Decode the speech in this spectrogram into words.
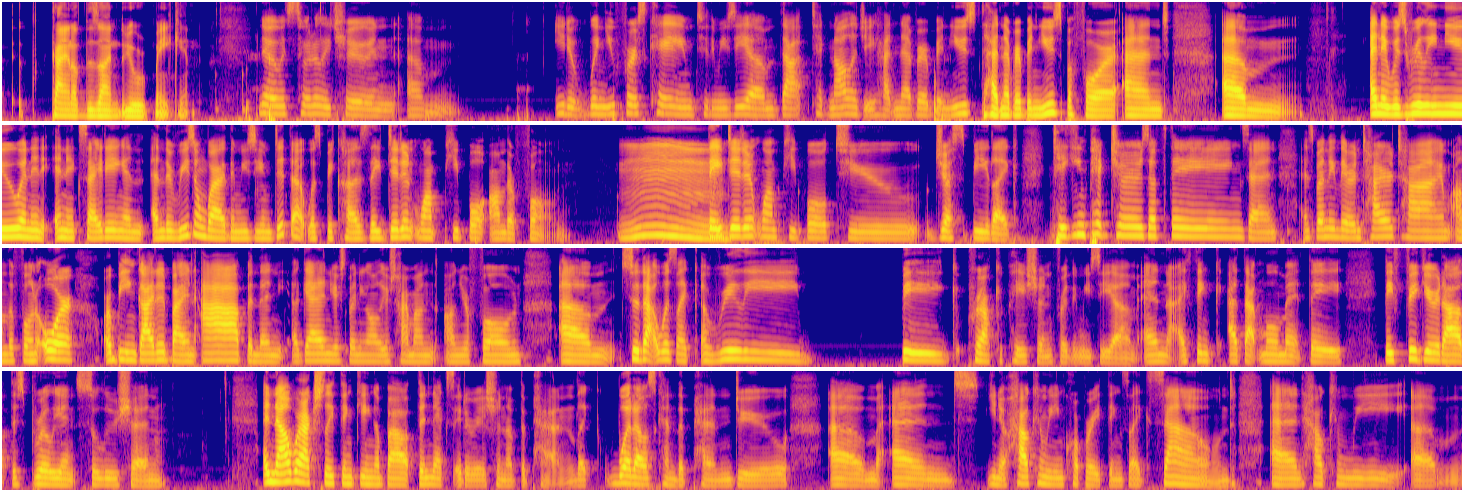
kind of design you're making. No, it's totally true. And, um, you know, when you first came to the museum, that technology had never been used, had never been used before. And, um, and it was really new and, and exciting. And, and the reason why the museum did that was because they didn't want people on their phone. Mm. They didn't want people to just be like taking pictures of things and and spending their entire time on the phone or or being guided by an app and then again you're spending all your time on on your phone. Um, so that was like a really big preoccupation for the museum and I think at that moment they they figured out this brilliant solution and now we're actually thinking about the next iteration of the pen like what else can the pen do? Um, and you know how can we incorporate things like sound? And how can we um,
